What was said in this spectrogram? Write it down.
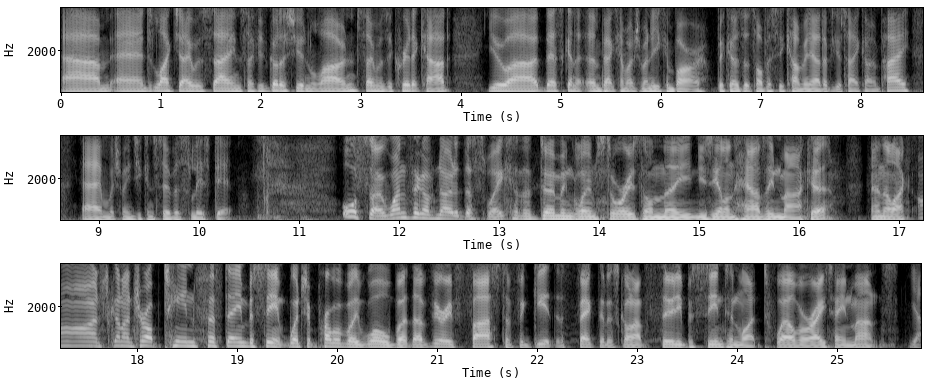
Um, and like Jay was saying, so if you've got a student loan, same as a credit card, you uh, that's going to impact how much money you can borrow because it's obviously coming out of your take-home pay, and which means you can service less debt. Also, one thing I've noted this week are the doom and gloom stories on the New Zealand housing market. And they're like, oh, it's going to drop 10, 15%, which it probably will, but they're very fast to forget the fact that it's gone up 30% in like 12 or 18 months. Yeah.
